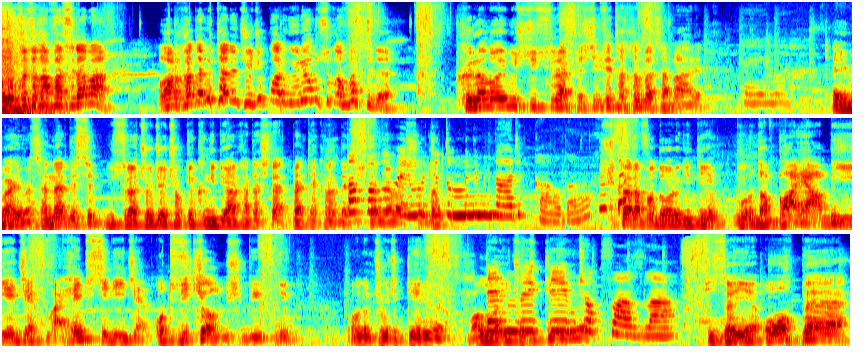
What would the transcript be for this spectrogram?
Oğlum kızı kafasına bak. Arkada bir tane çocuk var görüyor musun kafasını? Kral oymuş Yusra peşimize takılmasa bari. Eyvah. Eyvah sen neredesin? Yusra çocuğa çok yakın gidiyor arkadaşlar. Ben tekrardan Bak işlemeye baba benim başladım. vücudum mini minnacık kaldı. Şu tarafa doğru gideyim. Burada bayağı bir yiyecek var. Hepsini yiyeceğim. 32 olmuş büyüklüğü. Oğlum çocuk geliyor. Vallahi Benim çocuk büyüklüğüm geliyor. çok fazla. Pizza ye. Oh be.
